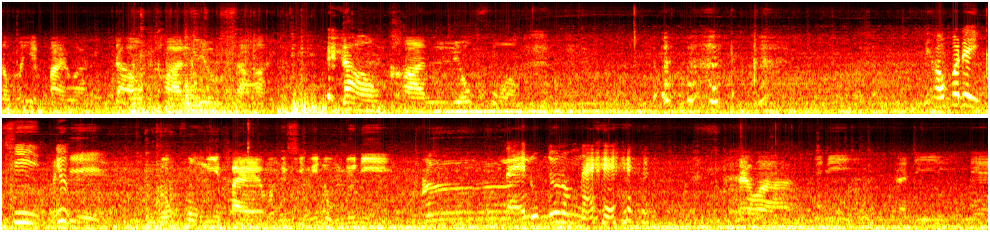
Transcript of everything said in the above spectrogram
ต้องไม่เห็นป้ายว่า ดาวอังคารเลี้ยวซ้าย ดาวอังคารเลี้ยวขวาเขาไม่ได้ขี่ยึดที่ลงคงมีแปรมันมีชีวิตหลุมอยู่นี่ปลื้ไหนลุมอยู่ตรงไหน แต่ว่าที่นี่อันนี้เนี่ย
